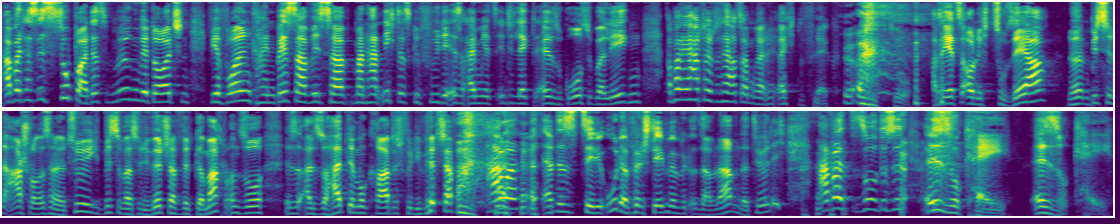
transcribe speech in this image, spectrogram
aber das ist super, das mögen wir Deutschen. Wir wollen keinen Besserwisser. Man hat nicht das Gefühl, der ist einem jetzt intellektuell so groß überlegen, aber er hat das Herz am re- rechten Fleck. So. Also jetzt auch nicht zu sehr, ne? Ein bisschen Arschloch ist er natürlich, ein bisschen was für die Wirtschaft wird gemacht und so. Ist also so halbdemokratisch für die Wirtschaft. Aber das ist CDU, dafür stehen wir mit unserem Namen natürlich. Aber so, das ist, es ist okay. Es ist okay.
